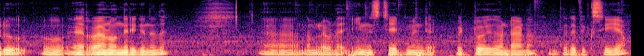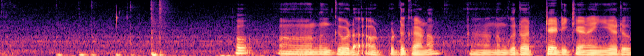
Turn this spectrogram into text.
ഒരു എററാണ് വന്നിരിക്കുന്നത്. നമ്മളിവിടെ ഇൻ സ്റ്റേറ്റ്മെന്റ് വിട്ടുപോയതുകൊണ്ടാണ് നമുക്കത് ഫിക്സ് ചെയ്യാം. അപ്പോൾ നിങ്ങൾക്ക് ഇവിടെ ഔട്ട്പുട്ട് കാണാം. നമുക്കൊരു ഒറ്റ അടിക്കാണ് ഈ ഒരു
